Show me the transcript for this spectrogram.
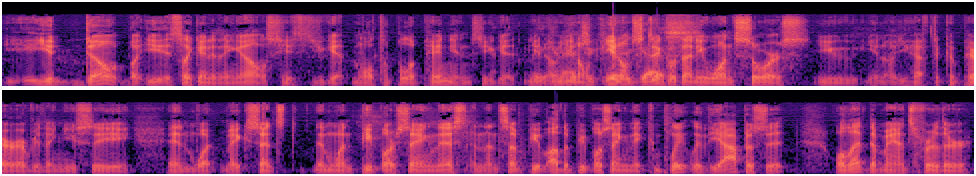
Y- You don't, but you, it's like anything else. You, you get multiple opinions. You get, you Make know, you don't, you don't stick with any one source. You, you know, you have to compare everything you see and what makes sense. And when people are saying this, and then some people, other people are saying they completely the opposite. Well, that demands further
